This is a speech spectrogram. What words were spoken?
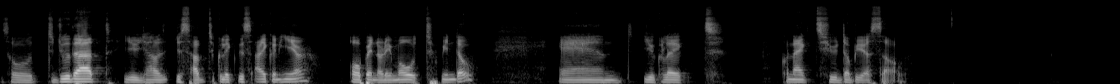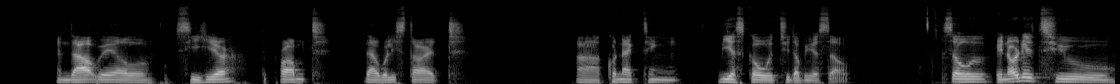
So to do that, you have, just have to click this icon here, open a remote window, and you click connect to WSL. And that will see here the prompt that will start uh, connecting VS Code to WSL. So in order to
